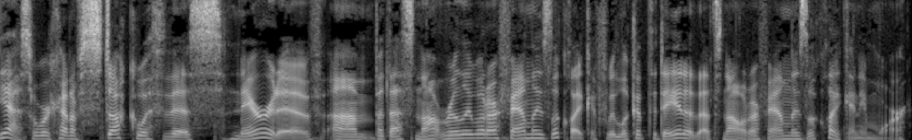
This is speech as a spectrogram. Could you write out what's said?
yeah, so we're kind of stuck with this narrative, um, but that's not really what our families look like. If we look at the data, that's not what our families look like anymore.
